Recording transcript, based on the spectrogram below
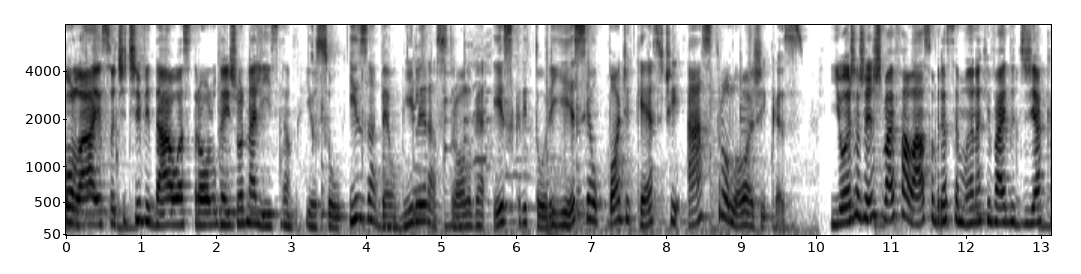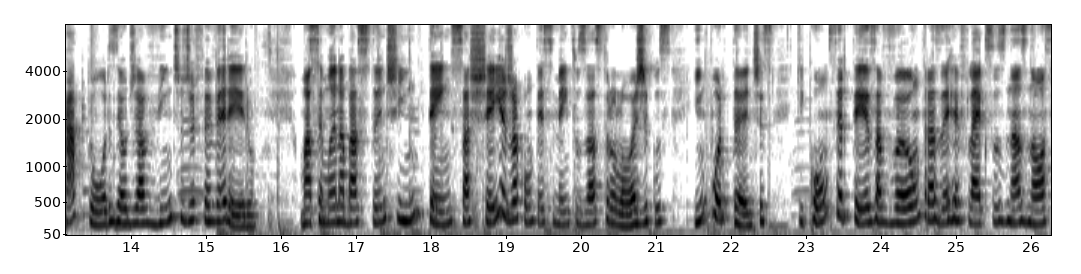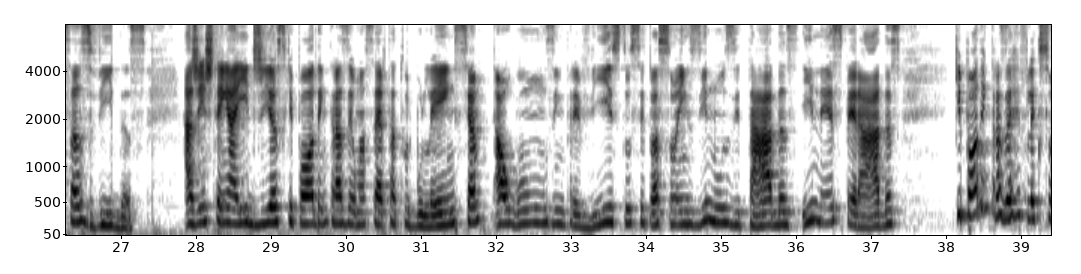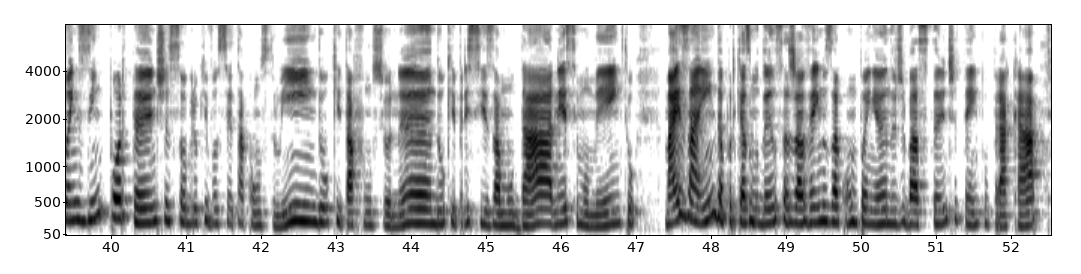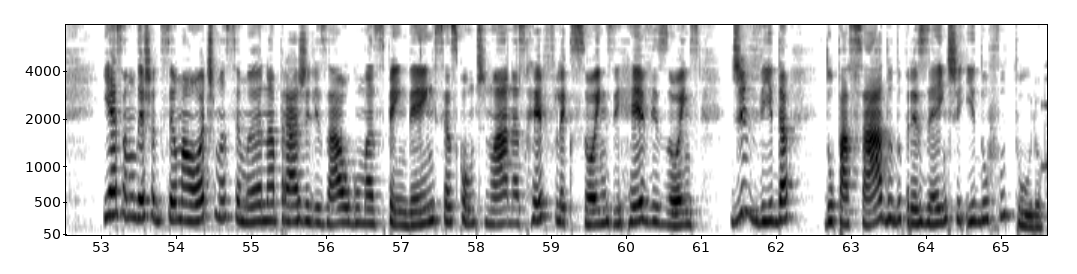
Olá, eu sou Titi Vidal, astróloga e jornalista. Eu sou Isabel Miller, astróloga, escritora, e esse é o podcast Astrológicas. E hoje a gente vai falar sobre a semana que vai do dia 14 ao dia 20 de fevereiro. Uma semana bastante intensa, cheia de acontecimentos astrológicos importantes que com certeza vão trazer reflexos nas nossas vidas. A gente tem aí dias que podem trazer uma certa turbulência, alguns imprevistos, situações inusitadas, inesperadas, que podem trazer reflexões importantes sobre o que você está construindo, o que está funcionando, o que precisa mudar nesse momento. Mais ainda porque as mudanças já vêm nos acompanhando de bastante tempo para cá. E essa não deixa de ser uma ótima semana para agilizar algumas pendências, continuar nas reflexões e revisões de vida do passado, do presente e do futuro.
